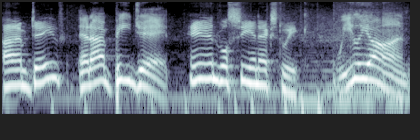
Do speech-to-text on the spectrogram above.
I'm Dave, And I'm PJ. And we'll see you next week. Wheelie on.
